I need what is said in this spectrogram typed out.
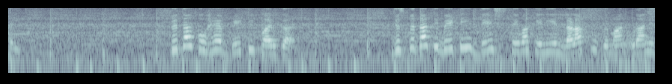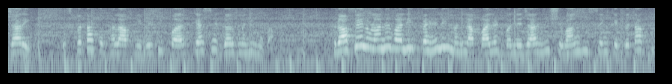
भरी। पिता को है बेटी पर गर्व। जिस पिता की बेटी देश सेवा के लिए लड़ाकू विमान उड़ाने जा रही, उस पिता को भला अपनी बेटी पर कैसे गर्व नहीं होगा? राफेल उड़ाने वाली पहली महिला पायलट बनने जा रही शिवांगी सिंह के पिता भी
